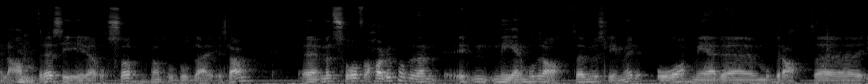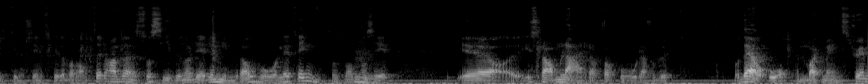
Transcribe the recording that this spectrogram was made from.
eller, andre mm. sier også at hodod er islam. Men så har du på en måte den mer moderate muslimer og mer moderate ikke-muslimske debattanter har en tendens til å si det når det gjelder mindre alvorlige ting. Sånn som at man mm. sier Eh, islam lærer at alkohol er forbudt. Og det er jo åpenbart mainstream.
